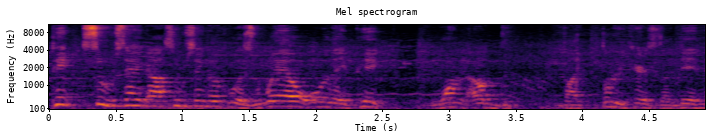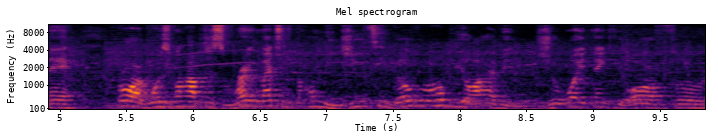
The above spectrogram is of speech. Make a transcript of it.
picked Super Saiyan God, Super Saiyan Goku as well, or they picked one of the like three characters I did. And they, alright, boys, gonna have just some rank match with the homie GT Goku. Hope you all have enjoyed. Thank you all for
